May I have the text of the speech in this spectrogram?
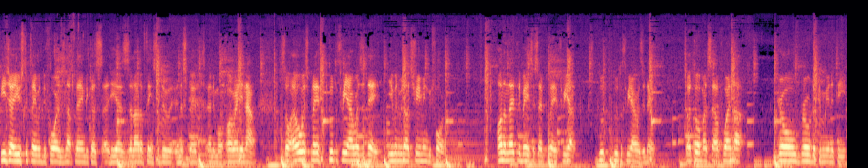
PJ I used to play with before. He's not playing because uh, he has a lot of things to do in his plate anymore already now. So I always play two to three hours a day, even without streaming before. On a nightly basis, I play three, hou- two, two to three hours a day. So I told myself, why not grow, grow the community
